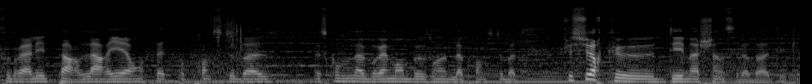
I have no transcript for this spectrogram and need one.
Faudrait aller par l'arrière en fait pour prendre cette base. Est-ce qu'on a vraiment besoin de la prendre cette base? Je suis sûr que des machins c'est là-bas, des 4.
